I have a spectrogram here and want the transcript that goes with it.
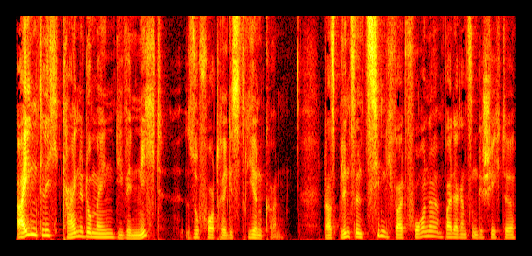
eigentlich keine Domain, die wir nicht sofort registrieren können. Da ist Blinzeln ziemlich weit vorne bei der ganzen Geschichte.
